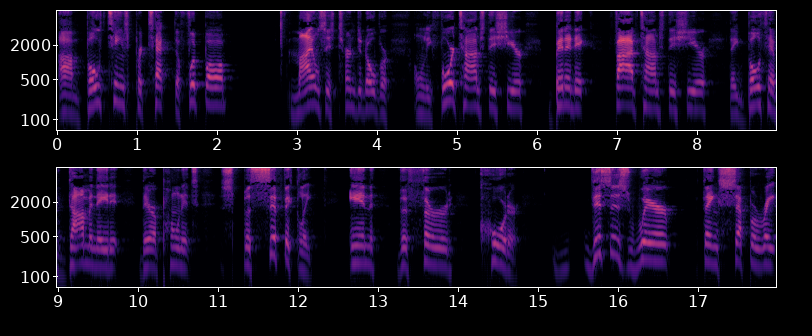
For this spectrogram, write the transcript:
Um, both teams protect the football. Miles has turned it over only four times this year. Benedict five times this year. They both have dominated their opponents specifically in the third quarter. This is where things separate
